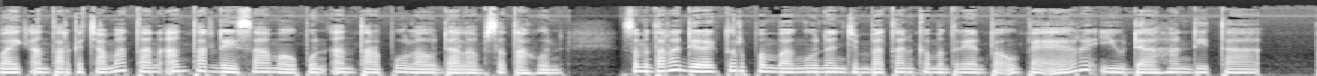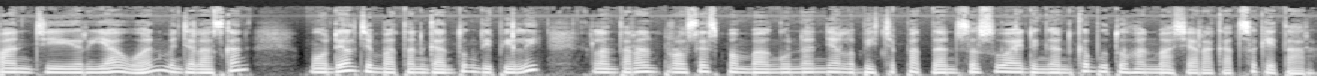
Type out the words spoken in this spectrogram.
baik antar kecamatan, antar desa maupun antar pulau dalam setahun. Sementara Direktur Pembangunan Jembatan Kementerian PUPR, Yuda Handita Panjiriawan menjelaskan model jembatan gantung dipilih lantaran proses pembangunannya lebih cepat dan sesuai dengan kebutuhan masyarakat sekitar.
